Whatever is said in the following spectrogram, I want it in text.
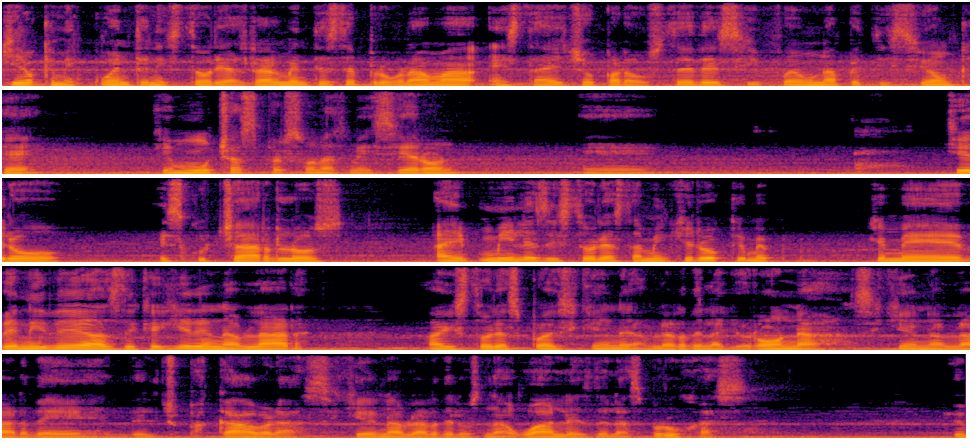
Quiero que me cuenten historias. Realmente este programa está hecho para ustedes y fue una petición que, que muchas personas me hicieron. Eh, quiero escucharlos. Hay miles de historias. También quiero que me, que me den ideas de qué quieren hablar. Hay historias por si quieren hablar de la llorona, si quieren hablar de, del chupacabra, si quieren hablar de los nahuales, de las brujas. Yo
